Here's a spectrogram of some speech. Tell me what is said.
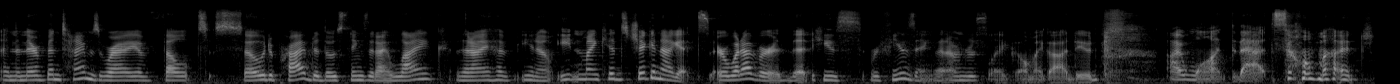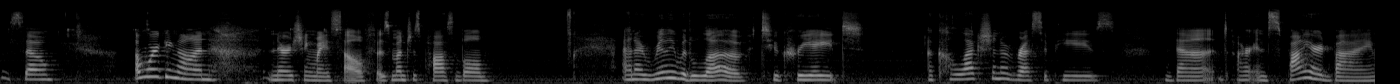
and then there have been times where I have felt so deprived of those things that I like that I have, you know, eaten my kid's chicken nuggets or whatever that he's refusing. That I'm just like, oh my God, dude, I want that so much. So I'm working on nourishing myself as much as possible. And I really would love to create a collection of recipes that are inspired by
